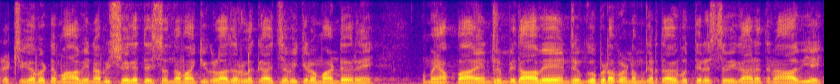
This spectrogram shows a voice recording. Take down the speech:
ரட்சிக்கப்பட்ட மாவின் அபிஷேகத்தை சொந்தமாக்கிக் கொள்ளாதவர்களுக்காக ஜெபிக்கிறோம் ஆண்டவரே. உண்மை அப்பா என்றும் பிதாவே என்றும் கூப்பிடப்படும் கர்த்தாவை புத்திர சுவிகாரத்தின் ஆவியை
